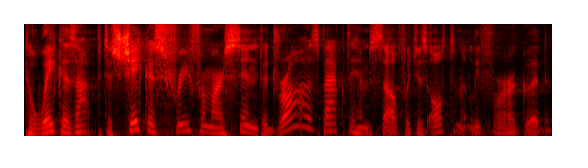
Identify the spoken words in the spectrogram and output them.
to wake us up, to shake us free from our sin, to draw us back to Himself, which is ultimately for our good.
